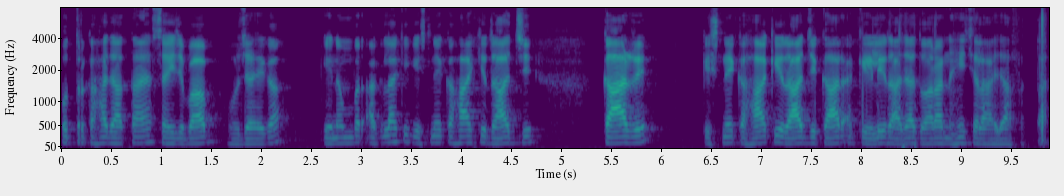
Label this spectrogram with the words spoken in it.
पुत्र कहा जाता है, सही जवाब हो जाएगा ए नंबर। अगला कि किसने कहा कि राज्य कार्य किसने कहा कि राज्य कार्य अकेले राजा द्वारा नहीं चलाया जा सकता?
